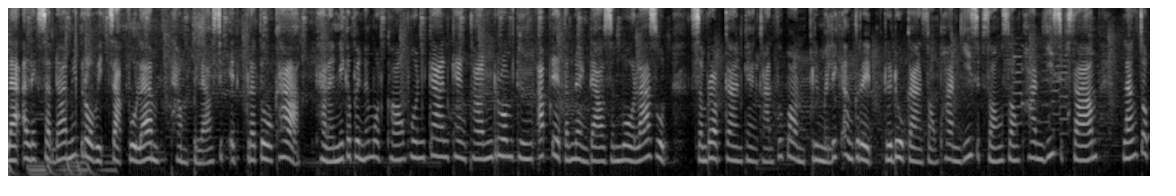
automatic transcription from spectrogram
และอเล็กซานดรามิโตรวิชจากฟูลแลมทำไปแล้ว 11 ประตูค่ะ ค่ะและนี่ก็เป็นทั้งหมดของผลการแข่งขันรวมถึงอัปเดตตำแหน่งดาวซันโวล่าสุดสำหรับการแข่งขันฟุตบอลพรีเมียร์ลีกอังกฤษฤดูกาล 2022-2023 หลังจบ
